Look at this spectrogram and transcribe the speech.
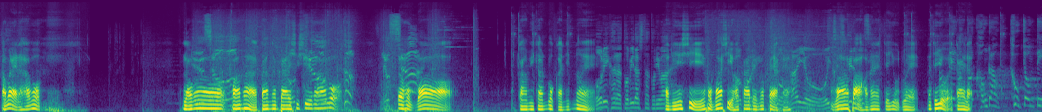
เอาใหม่นะครับผมเราก็ฟาร์มหาตังกันไปชิวๆนะครับผมแต่ผมว่าการมีการบวกกันนิดหน่อย ตอนนี้ฉี่ผมว่าฉี่เขากล้าเดินแปลกนะผมว่าป่าเขาน่าจะอยู่ด้วย น่าจะอยู่ใกล้แหละ ถูกโจมตี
